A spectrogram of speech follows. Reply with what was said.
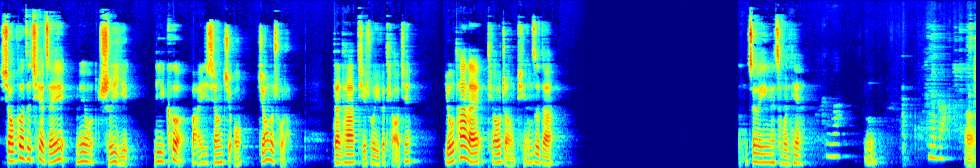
小个子窃贼没有迟疑，立刻把一箱酒交了出来。但他提出一个条件，由他来调整瓶子的。这个应该怎么念？嗯，那个，嗯，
